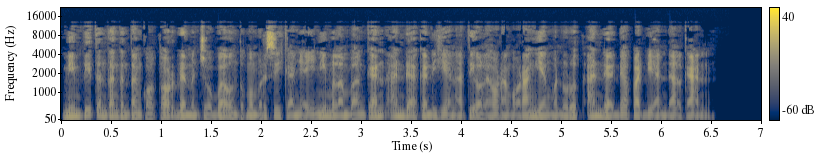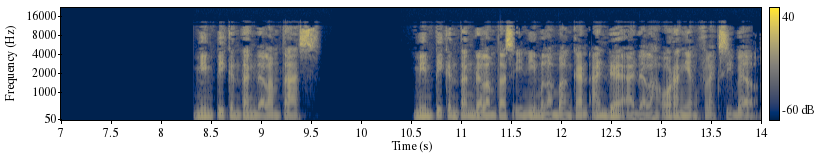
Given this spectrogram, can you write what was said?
Mimpi tentang kentang kotor dan mencoba untuk membersihkannya ini melambangkan Anda akan dikhianati oleh orang-orang yang menurut Anda dapat diandalkan. Mimpi kentang dalam tas Mimpi kentang dalam tas ini melambangkan Anda adalah orang yang fleksibel.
